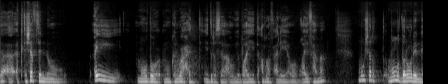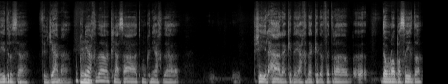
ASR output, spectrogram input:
اكتشفت إنه أي موضوع ممكن واحد يدرسه أو يبغى يتعرف عليه أو يبغى يفهمه مو شرط مو بالضروري إنه يدرسه في الجامعة ممكن مم. ياخذه كلاسات ممكن ياخذه بشيء الحالة كذا ياخذه كذا فترة دورة بسيطة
